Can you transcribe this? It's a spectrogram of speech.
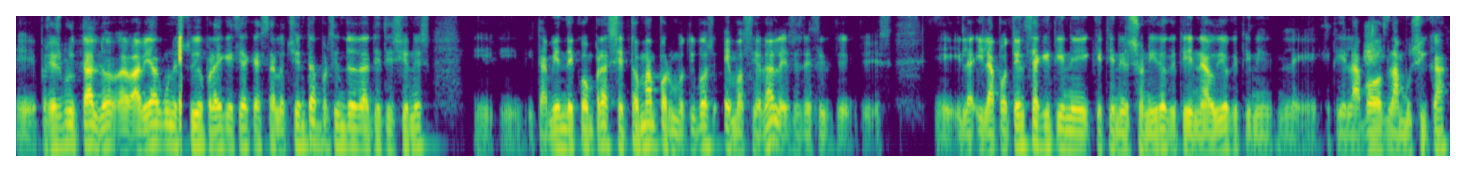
eh, pues es brutal, ¿no? Había algún estudio por ahí que decía que hasta el 80% de las decisiones y, también de compras se toman por motivos emocionales, es decir, que, es, eh, y, la, potencia que tiene, que tiene el sonido, que tiene el audio, que tiene, tiene la voz, la música,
